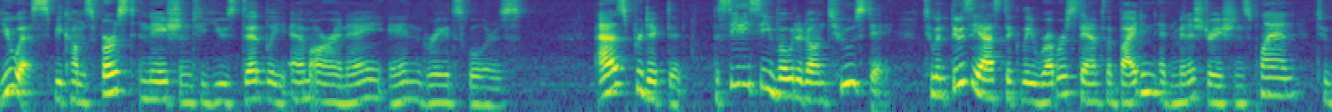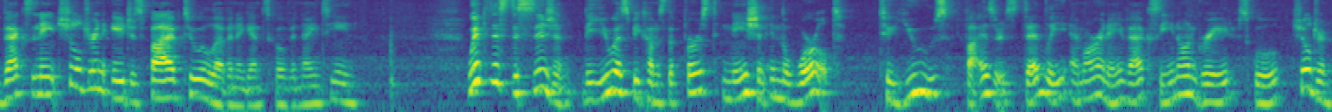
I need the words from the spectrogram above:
US becomes first nation to use deadly mRNA in grade schoolers. As predicted, the CDC voted on Tuesday to enthusiastically rubber stamp the Biden administration's plan to vaccinate children ages 5 to 11 against COVID 19. With this decision, the US becomes the first nation in the world to use Pfizer's deadly mRNA vaccine on grade school children.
